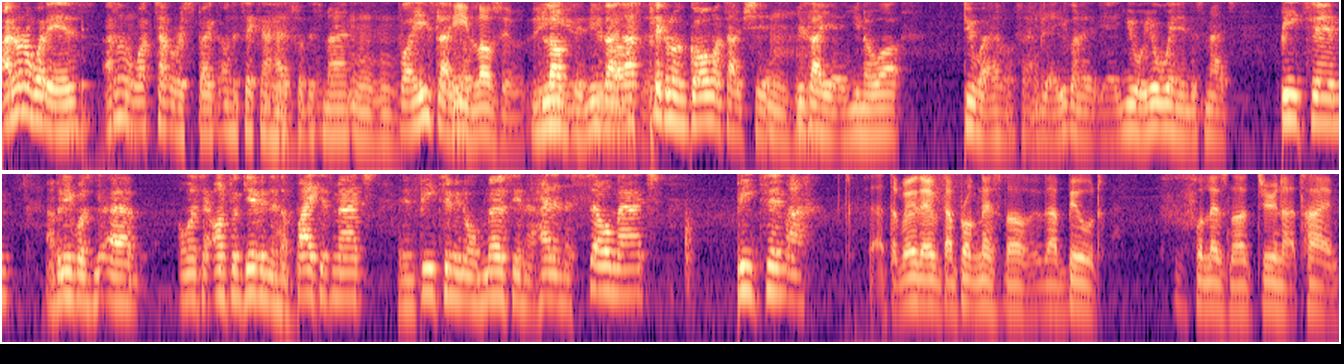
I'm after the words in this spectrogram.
I don't know what it is. I don't know what type of respect Undertaker has for this man, but he's like He loves him. He loves him. He's like that's him. pickle and type shit. Mm-hmm. He's like, yeah, you know what? Do whatever, fam. Yeah, you're gonna, yeah, you you're winning this match. Beat him. I believe was uh, I want to say Unforgiven in the Bikers match, and then beat him in No Mercy in the Hell in a Cell match. Beat him. Uh, The way they that Brock Lesnar that build for Lesnar during that time,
